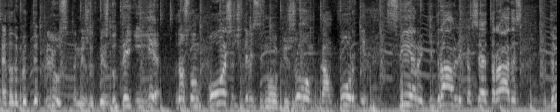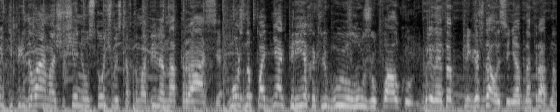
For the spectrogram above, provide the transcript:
это такой D+, это между, между D и E, потому что он больше 407 Peugeot, он комфортнее, сферы, гидравлика, вся эта радость дают непередаваемое ощущение устойчивости автомобиля на трассе. Можно поднять, переехать любую лужу, палку. Блин, это пригождалось и неоднократно.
